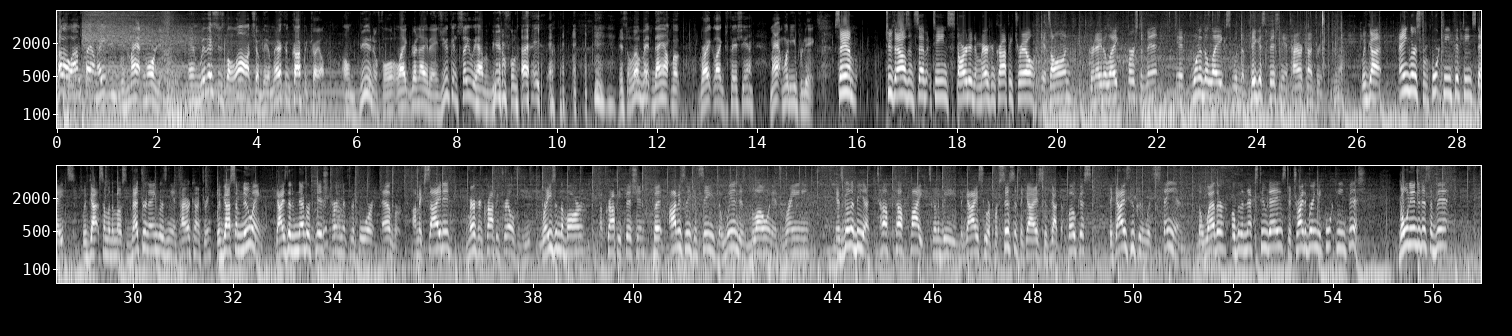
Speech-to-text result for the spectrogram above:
Hello, I'm Sam Heaton with Matt Morgan, and with this is the launch of the American Crappie Trail on beautiful Lake Grenada. As you can see, we have a beautiful day. it's a little bit damp, but great lake to fish in. Matt, what do you predict? Sam, 2017 started American Crappie Trail. It's on Grenada Lake, first event. At one of the lakes with the biggest fish in the entire country. Yeah. We've got anglers from 14, 15 states. We've got some of the most veteran anglers in the entire country. We've got some new anglers, guys that have never fished tournaments before, ever. I'm excited. American Crappie Trails is raising the bar of crappie fishing, but obviously you can see the wind is blowing, it's rainy. It's gonna be a tough, tough fight. It's gonna be the guys who are persistent, the guys who've got the focus, the guys who can withstand the weather over the next two days to try to bring me 14 fish. Going into this event,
